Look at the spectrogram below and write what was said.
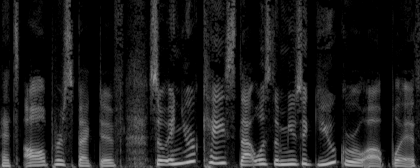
It's all perspective. So in your case, that was the music you grew up with.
